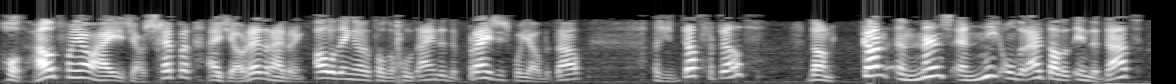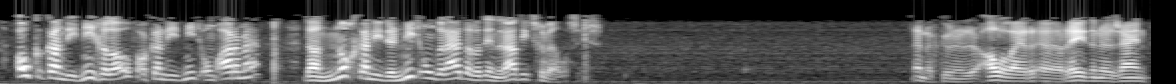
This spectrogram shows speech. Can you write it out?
God houdt van jou, hij is jouw schepper, hij is jouw redder, hij brengt alle dingen tot een goed einde. De prijs is voor jou betaald. Als je dat vertelt, dan kan een mens er niet onderuit dat het inderdaad, ook al kan hij het niet geloven, al kan hij het niet omarmen, dan nog kan hij er niet onderuit dat het inderdaad iets geweldigs is. En er kunnen er allerlei eh, redenen zijn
